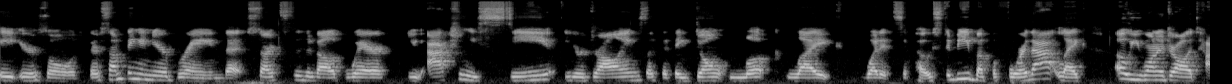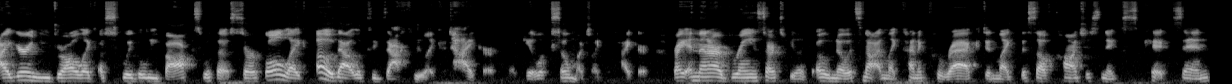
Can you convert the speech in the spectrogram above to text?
eight years old, there's something in your brain that starts to develop where you actually see your drawings like that they don't look like what it's supposed to be, but before that, like oh, you want to draw a tiger and you draw like a squiggly box with a circle, like, oh, that looks exactly like a tiger. Like it looks so much like a tiger. Right. And then our brain starts to be like, oh no, it's not and like kind of correct and like the self consciousness kicks in.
